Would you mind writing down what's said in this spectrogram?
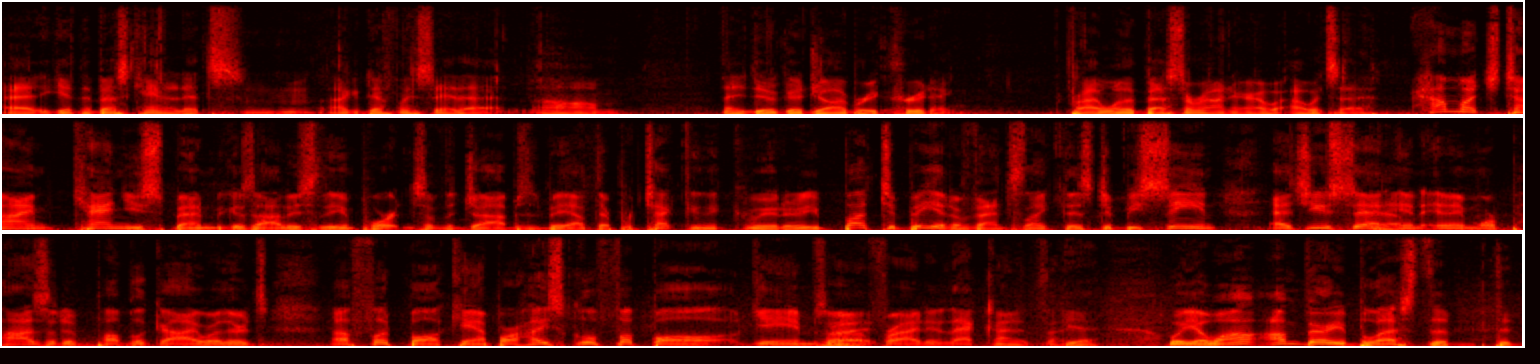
at getting the best candidates. Mm-hmm. I could definitely say that. Um, they do a good job recruiting. Probably one of the best around here, I, w- I would say. how much time can you spend? Because obviously the importance of the job is to be out there protecting the community, but to be at events like this, to be seen, as you said, Yeah. in, in a more positive public eye, whether it's a football camp or high school football games on a Friday, that kind of thing. Yeah. Well, yeah. Well, I'm very blessed to, to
